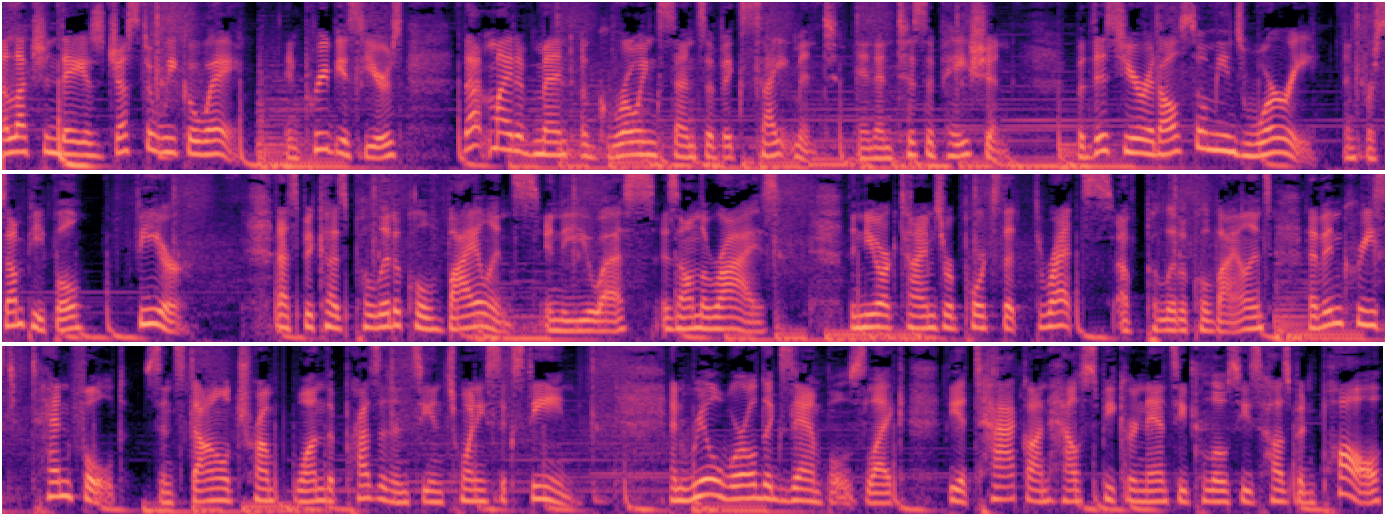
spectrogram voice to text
Election Day is just a week away. In previous years, that might have meant a growing sense of excitement and anticipation. But this year, it also means worry, and for some people, fear. That's because political violence in the U.S. is on the rise. The New York Times reports that threats of political violence have increased tenfold since Donald Trump won the presidency in 2016. And real world examples like the attack on House Speaker Nancy Pelosi's husband, Paul,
